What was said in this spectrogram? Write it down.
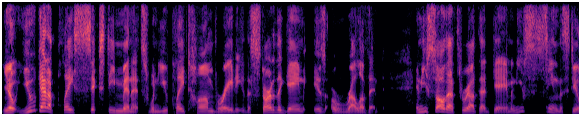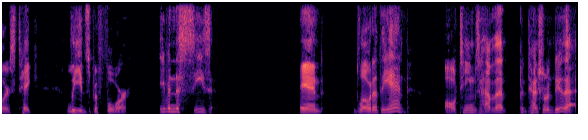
you know, you've got to play 60 minutes when you play Tom Brady. The start of the game is irrelevant. And you saw that throughout that game. And you've seen the Steelers take leads before, even this season and blow it at the end. All teams have that potential to do that.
